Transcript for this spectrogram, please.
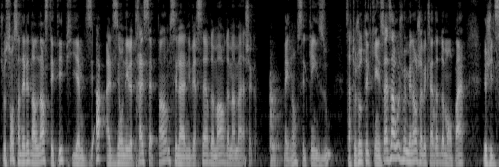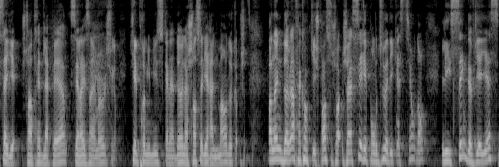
je me souviens, on s'en allait dans le Nord cet été, puis elle me dit Ah, elle dit, on est le 13 septembre, c'est l'anniversaire de mort de ma mère. Je suis comme Ben non, c'est le 15 août. Ça a toujours été le 15 août. Elle dit Ah oui, je me mélange avec la date de mon père. Là, j'ai dit Ça y est, je suis en train de la perdre. C'est l'Alzheimer. Je suis comme Qui est le premier ministre du Canada? La chancelière allemande pendant une demi-heure. OK, je pense j'ai assez répondu à des questions. Donc, les signes de vieillesse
